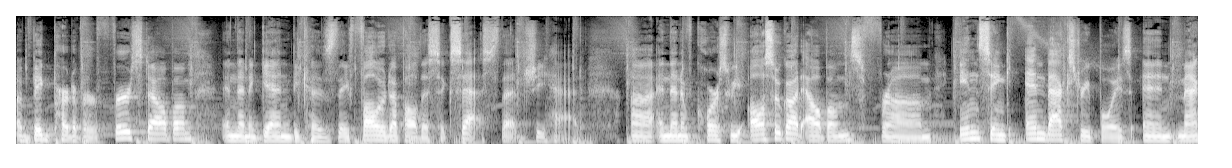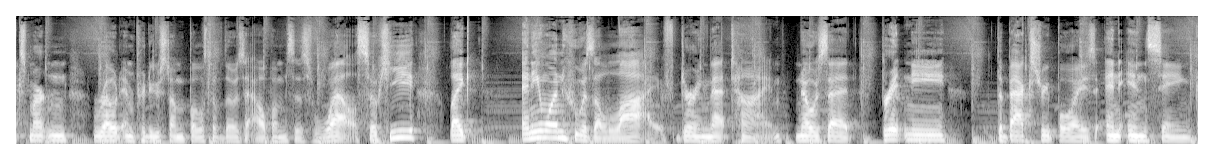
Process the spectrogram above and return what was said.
a big part of her first album, and then again because they followed up all the success that she had. Uh, and then, of course, we also got albums from NSYNC and Backstreet Boys, and Max Martin wrote and produced on both of those albums as well. So he, like, anyone who was alive during that time knows that Britney, the Backstreet Boys, and NSYNC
